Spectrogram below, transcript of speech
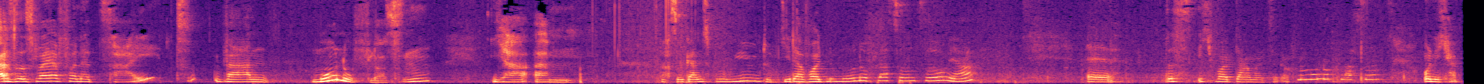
also es war ja von der Zeit, waren Monoflossen ja, ähm, noch so ganz berühmt und jeder wollte eine Monoflosse und so, ja. Äh, das, ich wollte damals halt auch eine Monoflosse und ich habe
